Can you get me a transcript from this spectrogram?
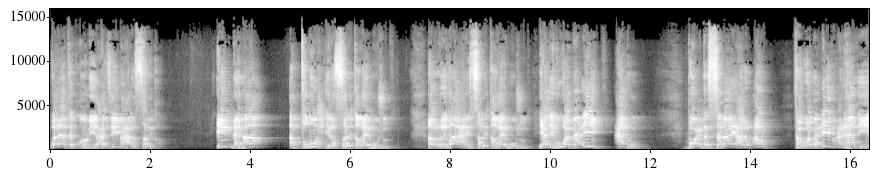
ولا تكون لي عزيمة على السرقة. إنما الطموح إلى السرقة غير موجود. الرضا عن السرقة غير موجود. يعني هو بعيد عنه. بعد السماء على الأرض فهو بعيد عن هذه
